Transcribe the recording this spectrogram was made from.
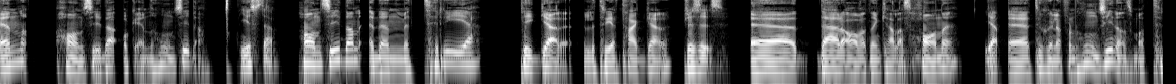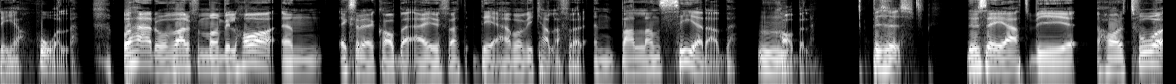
en hansida och en honsida. Just det. Hansidan är den med tre piggar, eller tre taggar, Precis. Eh, därav att den kallas hane. Ja. Eh, till skillnad från honsidan som har tre hål. Och här då, varför man vill ha en XLR-kabel är ju för att det är vad vi kallar för en balanserad Mm. kabel. Precis. Det vill säga att vi har två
